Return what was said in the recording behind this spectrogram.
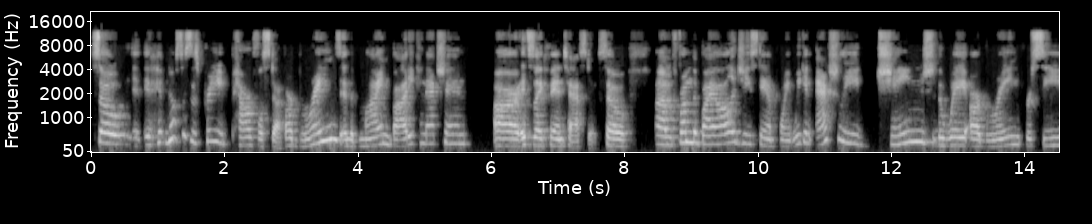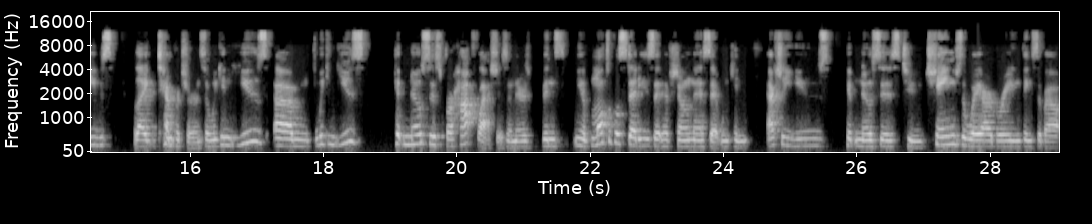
So it, it, hypnosis is pretty powerful stuff. Our brains and the mind body connection are it's like fantastic. So um, from the biology standpoint we can actually change the way our brain perceives like temperature. And so we can use um, we can use hypnosis for hot flashes. And there's been, you know, multiple studies that have shown this, that we can actually use hypnosis to change the way our brain thinks about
